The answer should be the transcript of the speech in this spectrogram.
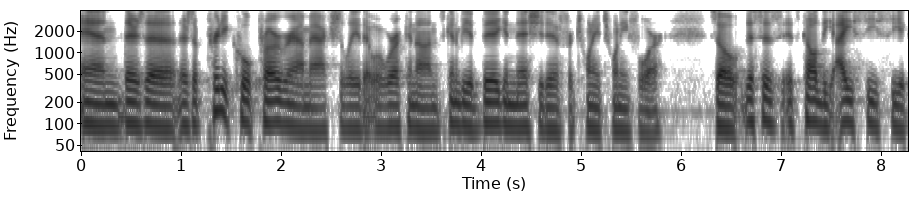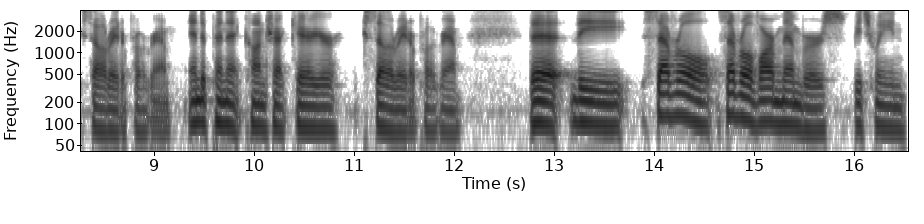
and there's a there's a pretty cool program actually that we're working on. It's going to be a big initiative for 2024. So this is it's called the ICC Accelerator Program, Independent Contract Carrier Accelerator Program. The the several several of our members between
